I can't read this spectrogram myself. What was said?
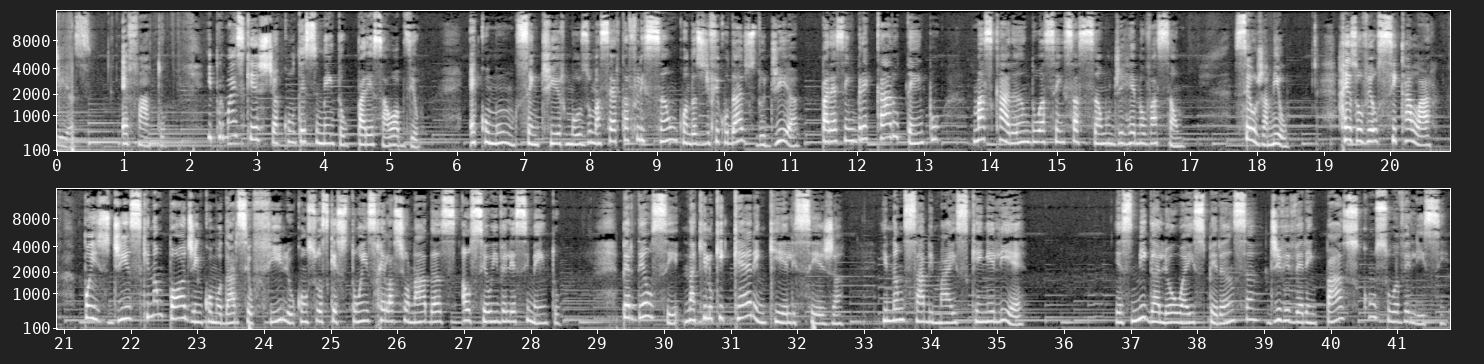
dias. É fato. E por mais que este acontecimento pareça óbvio, é comum sentirmos uma certa aflição quando as dificuldades do dia parecem brecar o tempo, mascarando a sensação de renovação. Seu Jamil resolveu se calar, pois diz que não pode incomodar seu filho com suas questões relacionadas ao seu envelhecimento. Perdeu-se naquilo que querem que ele seja e não sabe mais quem ele é esmigalhou a esperança de viver em paz com sua velhice.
